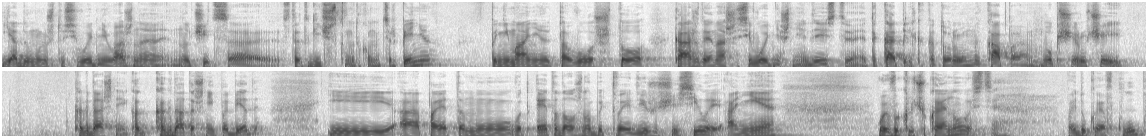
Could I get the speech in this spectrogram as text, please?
Я думаю, что сегодня важно научиться стратегическому такому терпению, пониманию того, что каждое наше сегодняшнее действие – это капелька, которую мы капаем в общий ручей когда-тошней победы. И а, поэтому вот это должно быть твоей движущей силой, а не ой, выключу-ка я новости, пойду-ка я в клуб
